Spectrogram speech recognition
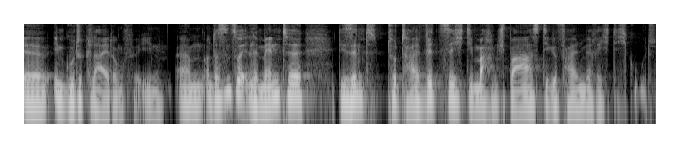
äh, in gute Kleidung für ihn. Ähm, und das sind so Elemente, die sind total witzig, die machen Spaß, die gefallen mir richtig gut.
